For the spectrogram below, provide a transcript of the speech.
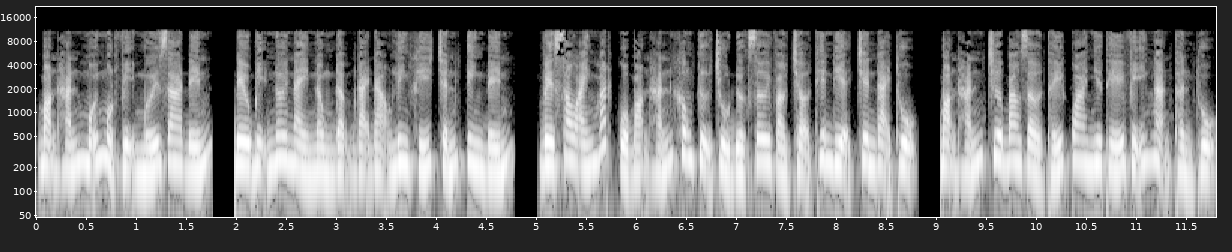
Bọn hắn mỗi một vị mới ra đến, đều bị nơi này nồng đậm đại đạo linh khí chấn kinh đến. Về sau ánh mắt của bọn hắn không tự chủ được rơi vào chợ thiên địa trên đại thụ, bọn hắn chưa bao giờ thấy qua như thế vĩ ngạn thần thụ.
